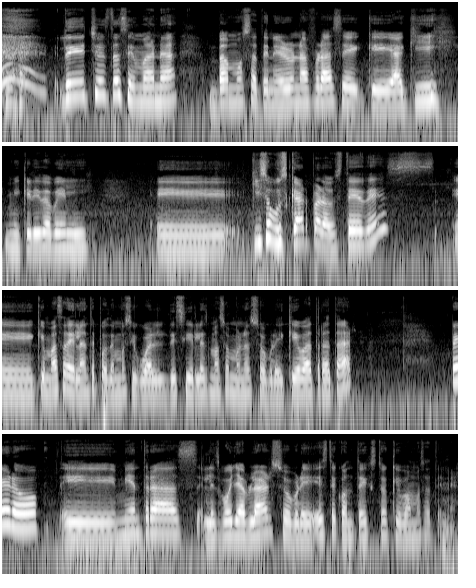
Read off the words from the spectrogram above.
De hecho, esta semana vamos a tener una frase que aquí mi querido Abel eh, quiso buscar para ustedes, eh, que más adelante podemos igual decirles más o menos sobre qué va a tratar. Pero eh, mientras les voy a hablar sobre este contexto que vamos a tener.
